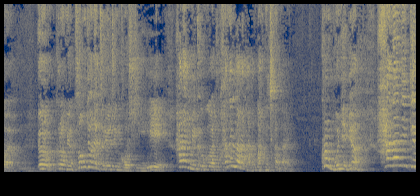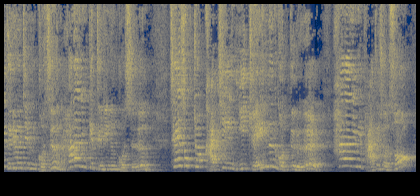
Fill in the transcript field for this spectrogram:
거예요. 여러분, 그러면 성전에 드려진 것이 하나님이 그거 가지고 하늘나라 가는 거 아니잖아요. 그럼 뭐냐면 하나님께 드려진 것은 하나님께 드리는 것은 세속적 가치인 이 죄 있는 것들을 하나님이 받으셔서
